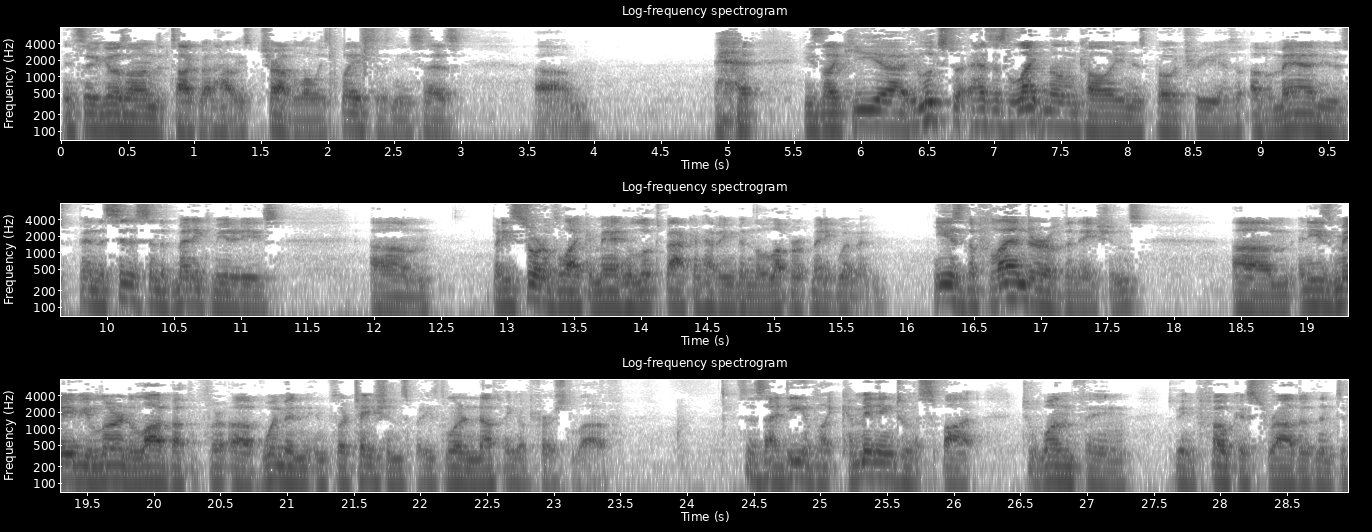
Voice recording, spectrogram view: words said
And so he goes on to talk about how he's traveled all these places, and he says, um, he's like he uh, he looks has this light melancholy in his poetry as, of a man who's been the citizen of many communities, um, but he's sort of like a man who looks back on having been the lover of many women. He is the philanderer of the nations, um, and he's maybe learned a lot about the of women in flirtations, but he's learned nothing of first love. It's this idea of like committing to a spot, to one thing, to being focused rather than to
